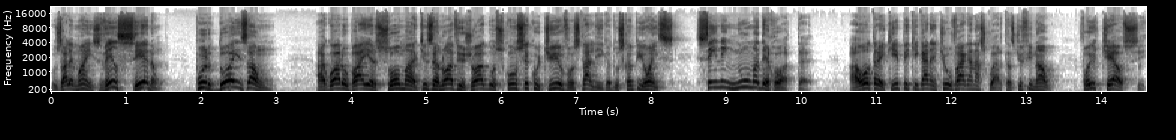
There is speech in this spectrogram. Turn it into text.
Os alemães venceram por 2 a 1. Agora o Bayern soma 19 jogos consecutivos na Liga dos Campeões, sem nenhuma derrota. A outra equipe que garantiu vaga nas quartas de final foi o Chelsea.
